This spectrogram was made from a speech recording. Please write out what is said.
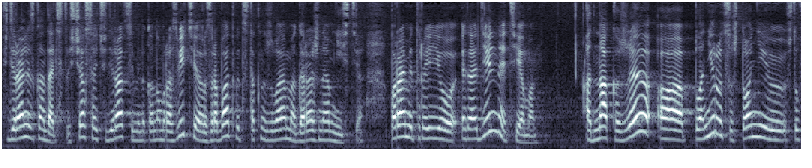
федеральное законодательство. Сейчас Совет Федерации Минэкономразвития разрабатывается так называемая гаражная амнистия. Параметры ее – это отдельная тема, Однако же а, планируется, что, они, что,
